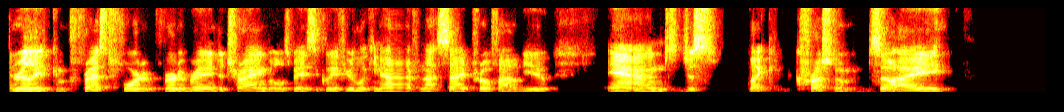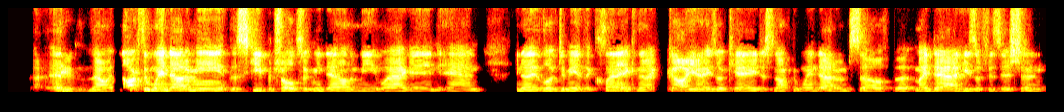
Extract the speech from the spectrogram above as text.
and really compressed vertebrae into triangles, basically, if you're looking at it from that side profile view. and just like crushed them. So I it, no, it knocked the wind out of me. The ski patrol took me down the meat wagon, and you know they looked at me at the clinic, and they're like, "Oh yeah, he's okay. He just knocked the wind out of himself." But my dad, he's a physician,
